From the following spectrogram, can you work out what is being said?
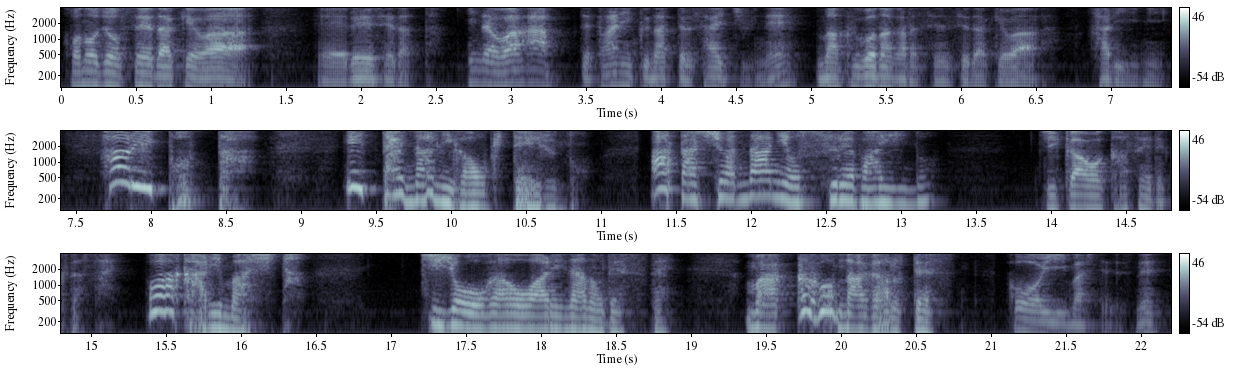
この女性だけは、えー冷静だった。みんなわーってパニックになってる最中にね、マクゴナガル先生だけは、ハリーに、ハリーポッター、一体何が起きているの？私は何をすればいいの？時間を稼いでください。わかりました。事情が終わりなのですね。マックゴナガルです。こう言いましてですね、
